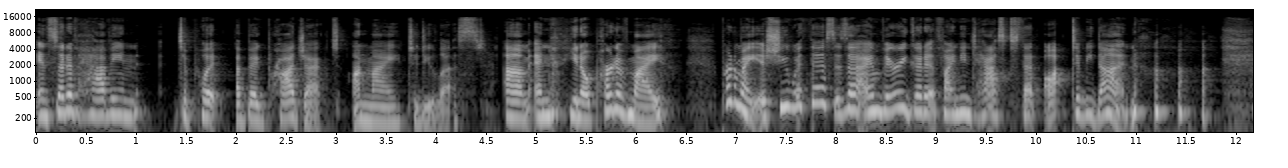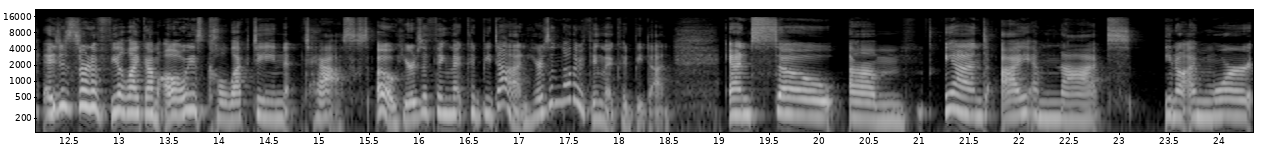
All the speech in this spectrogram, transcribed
instead of having to put a big project on my to-do list. Um, and you know, part of my part of my issue with this is that I'm very good at finding tasks that ought to be done. I just sort of feel like I'm always collecting tasks. Oh, here's a thing that could be done. Here's another thing that could be done. And so, um, and I am not, you know, I'm more,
